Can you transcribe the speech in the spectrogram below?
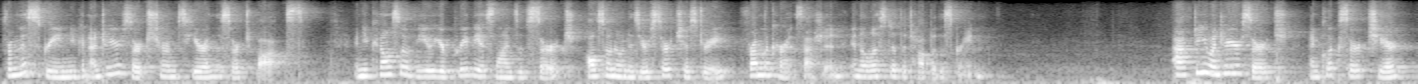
From this screen, you can enter your search terms here in the search box, and you can also view your previous lines of search, also known as your search history, from the current session in a list at the top of the screen. After you enter your search and click search here,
